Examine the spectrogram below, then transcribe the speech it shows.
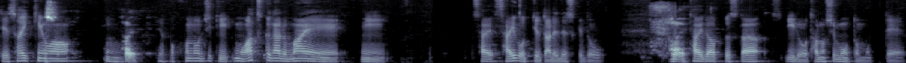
で、最近は、うん、はい。やっぱこの時期、もう暑くなる前に、さい最後って言うとあれですけど、はい。タイドアップスタイルを楽しもうと思って、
